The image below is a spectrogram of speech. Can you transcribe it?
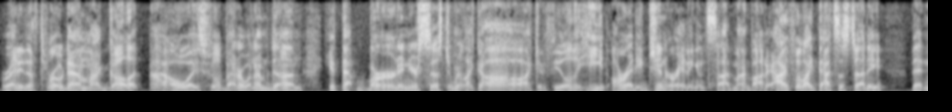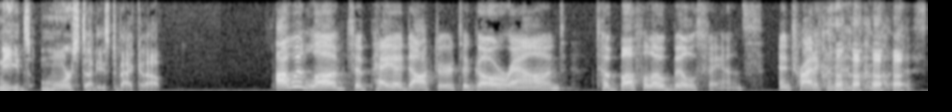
ready to throw down my gullet, I always feel better when I'm done. You get that burn in your system, you're like, oh, I can feel the heat already generating inside my body. I feel like that's a study that needs more studies to back it up. I would love to pay a doctor to go around to Buffalo Bills fans and try to convince them of this.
